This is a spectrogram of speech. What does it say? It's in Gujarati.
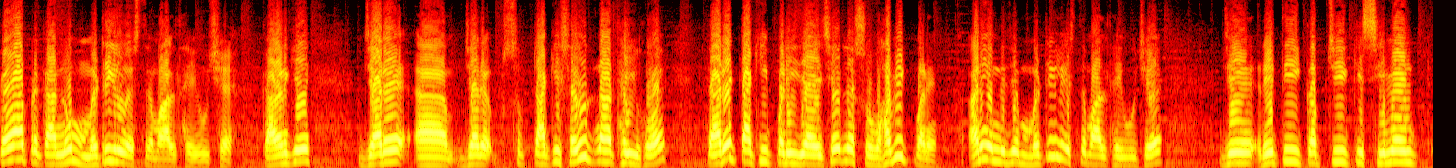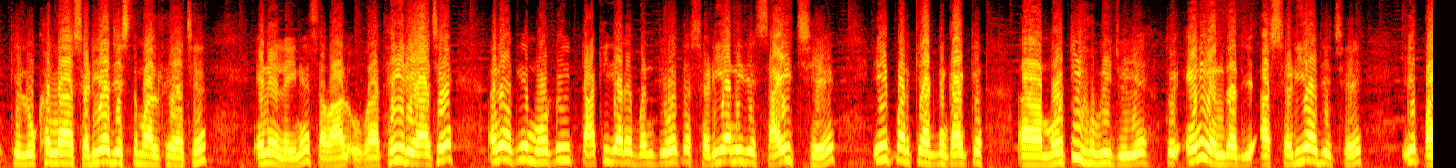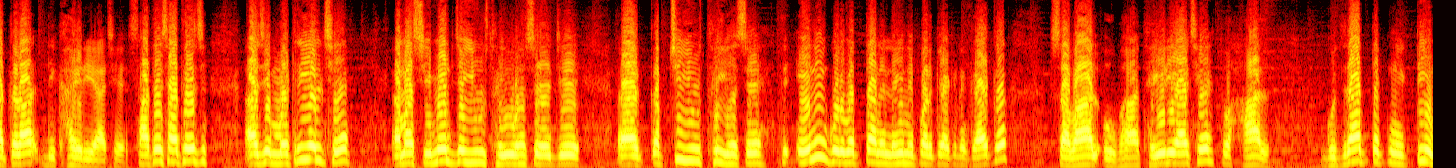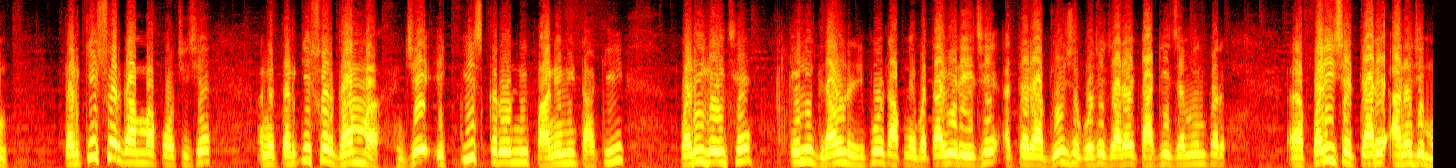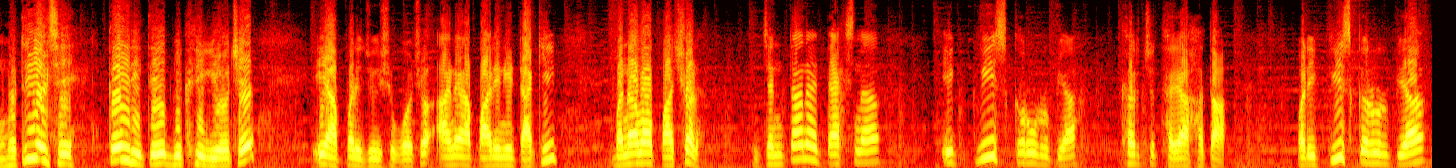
કયા પ્રકારનું મટીરિયલનો ઇસ્તેમાલ થયું છે? કારણ કે જ્યારે જ્યારે ટાંકી શરૂ જ ના થઈ હોય ત્યારે ટાંકી પડી જાય છે એટલે સ્વાભાવિકપણે આની અંદર જે મટીરિયલ ઇસ્તેમાલ થયું છે, જે રેતી, કપચી કે સિમેન્ટ કે લોખંડના સળિયા જે ઇસ્તેમાલ થયા છે એને લઈને સવાલ ઊભા થઈ રહ્યા છે. અને આટલી મોટી ટાંકી જ્યારે બનતી હોય તો સળિયાની જે સાઇઝ છે એ પણ ક્યાંક ને ક્યાંક મોટી હોવી જોઈએ. તો એની અંદર આ સળિયા જે છે એ પાતળા દેખાઈ રહ્યા છે. સાથે સાથે જ આ જે મટીરિયલ છે, આમાં સિમેન્ટ જે યુઝ થયું હશે, જે કપચી યુઝ થઈ હશે, તો એની ગુણવત્તાને લઈને પણ ક્યાંક ને ક્યાંક સવાલ ઊભા થઈ રહ્યા છે. તો હાલ ગુજરાત તકની ટીમ તડકેશ્વર ગામમાં પહોંચી છે. અને તડકેશ્વર ગામમાં જે એકવીસ કરોડની પાણીની ટાંકી પડી ગઈ છે, એની ગ્રાઉન્ડ રિપોર્ટ આપને બતાવી રહી છે. અત્યારે આપ જોઈ શકો છો, જ્યારે ટાંકી જમીન પર પડી છે, ત્યારે આનો જે મટીરિયલ છે, કઈ રીતે બીખરી ગયો છે, એ આપ પણ જોઈ શકો છો. અને આ પાણીની ટાંકી બનાવવા પાછળ જનતાના ટેક્સના એકવીસ કરોડ રૂપિયા ખર્ચ થયા હતા. પણ એકવીસ કરોડ રૂપિયા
